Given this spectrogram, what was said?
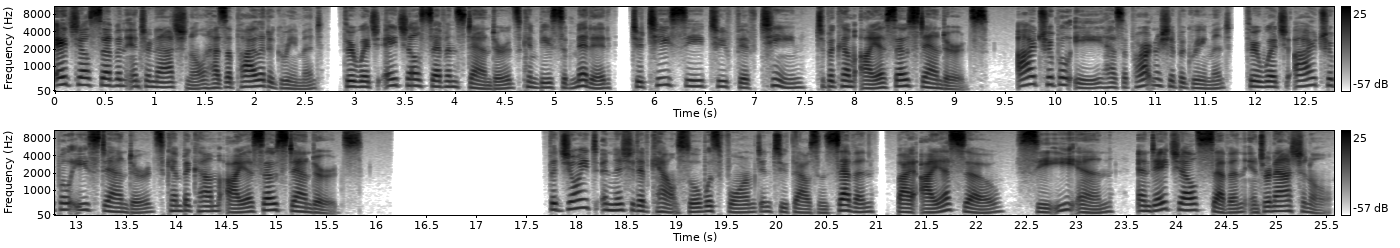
HL7 International has a pilot agreement through which HL7 standards can be submitted to TC 215 to become ISO standards. IEEE has a partnership agreement through which IEEE standards can become ISO standards. The Joint Initiative Council was formed in 2007 by ISO, CEN, and HL7 International.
